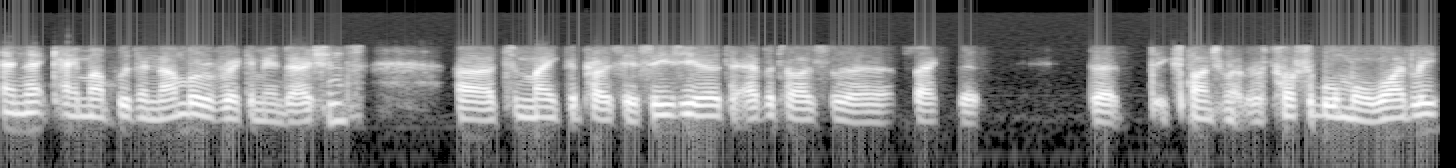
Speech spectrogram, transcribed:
and that came up with a number of recommendations uh, to make the process easier, to advertise the fact that that expungement was possible more widely,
